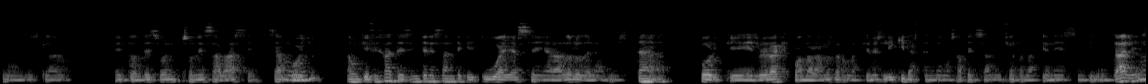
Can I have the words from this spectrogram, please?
te unes, claro. Entonces son, son esa base, ese apoyo. Aunque fíjate, es interesante que tú hayas señalado lo de la amistad, porque es verdad que cuando hablamos de relaciones líquidas tendemos a pensar mucho en relaciones sentimentales,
